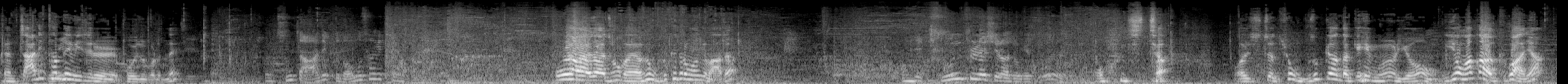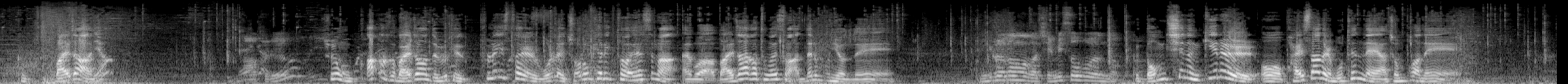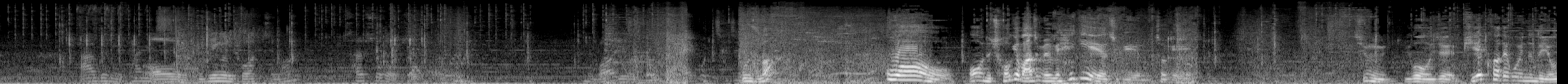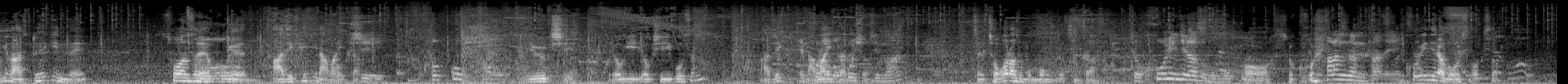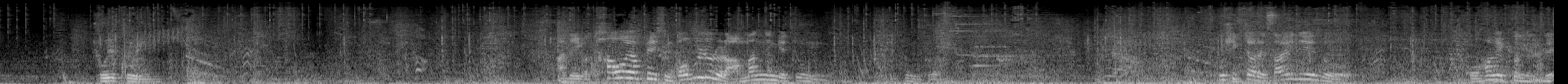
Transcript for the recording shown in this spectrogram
그냥 짜릿한 데미지를 보여줘버렸네? 전 진짜 아직도 너무 사기치는 오야, 야, 잠깐만, 야, 형 그렇게 들어간 게 맞아? 이게 주운 플래시라 저게 또 어, 진짜. 어, 진짜 형 무섭게 한다, 게임을, 이 형. 이 형 아까 그거 아니야? 그, 말자 아니야? 아 그래요? 저 형, 아까 그 말자 하는데 왜 이렇게 플레이 스타일 원래 저런 캐릭터 했으면, 아, 뭐야, 말자 같은 거 했으면 안 되는 분이었네. 인별 강화가 재밌어 보였나 그 넘치는 끼를, 어, 발산을 못했네, 아, 전판에. 어우 무빙은 좋았지만 살 수가 없어 보여주나? 와우. 어, 근데 저게 맞으면 여기 핵이에요, 지금, 저게. 지금, 이거 이제 비핵화 되고 있는데 여기는 아직도 핵이 있네? 소환사의 어. 보기엔 아직 핵이 남아있다. 역시 협곡 파워 이 역시, 여기, 역시 이곳은 아직 100% 남아있다는 먹고 거. 싶지만 저거라서 못 먹는다, 진짜. 저 코인이라서 못 먹고 어, 저 코인, 파란 강타네 코인이라 먹을 수가 없어. 조이 코인 아 근데 이거 타워 옆에 있으면 W를 안 맞는 게 좀 좀 그렇다 소식자를 사이드에서 거하게 켰는데?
